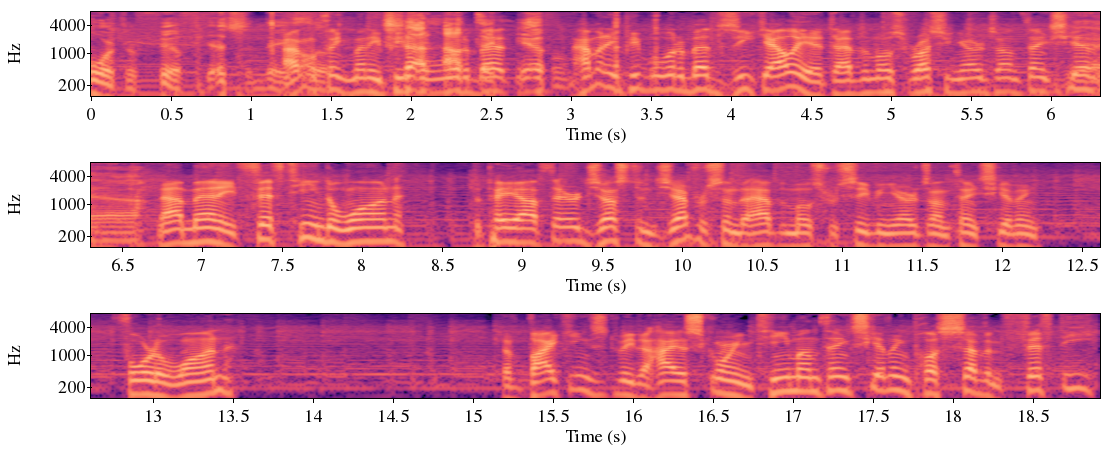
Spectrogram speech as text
fourth or fifth yesterday. I don't so think many people would have bet. How many people would have bet Zeke Elliott to have the most rushing yards on Thanksgiving? Yeah. Not many. 15 to 1. The payoff there. Justin Jefferson to have the most receiving yards on Thanksgiving, 4 to 1. The Vikings to be the highest scoring team on Thanksgiving, plus 750.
